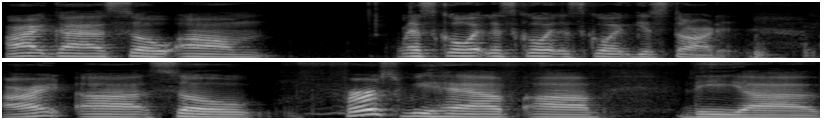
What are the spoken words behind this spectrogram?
All right, guys. So, um, let's go ahead. Let's go ahead. Let's go ahead and get started. All right. Uh, so first we have um the uh,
